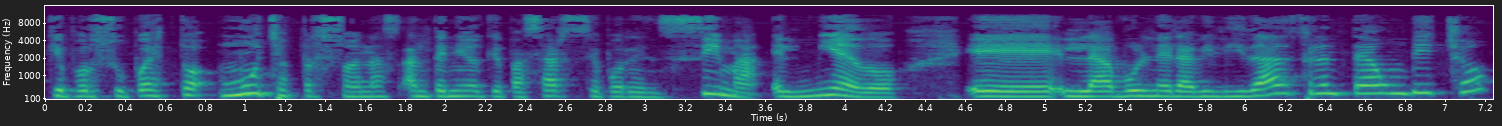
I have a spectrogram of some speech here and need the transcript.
que por supuesto muchas personas han tenido que pasarse por encima el miedo, eh, la vulnerabilidad frente a un bicho,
